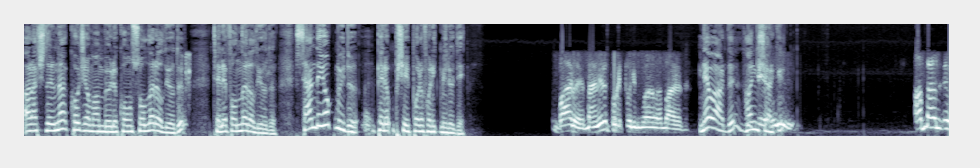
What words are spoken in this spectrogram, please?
araçlarına kocaman böyle konsollar alıyordu. Telefonlar alıyordu. Sende yok muydu pelo- şey polifonik melodi? Vardı. Bende de polifonik vardı. Ne vardı? Hangi Ee, şarkı? Abi ben e,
